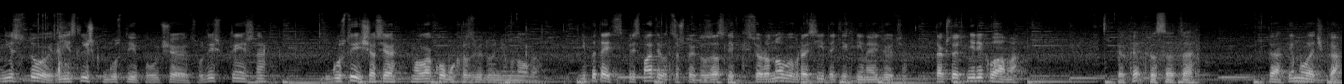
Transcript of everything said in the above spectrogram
не стоит, они слишком густые получаются. Вот здесь, конечно, густые, сейчас я молоком их разведу немного. Не пытайтесь присматриваться, что это за сливки, все равно вы в России таких не найдете. Так что это не реклама. Какая красота. Так, и молочка.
